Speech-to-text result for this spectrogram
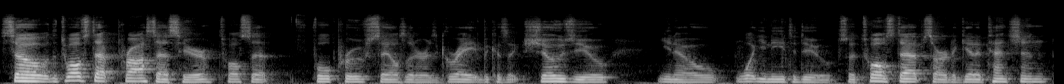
So the 12 step process here, 12 step foolproof sales letter is great because it shows you, you know, what you need to do. So 12 steps are to get attention,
